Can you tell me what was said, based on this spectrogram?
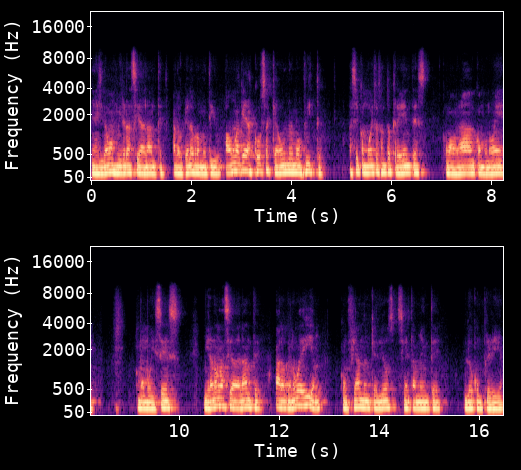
necesitamos mirar hacia adelante, a lo que Él ha prometido, aún aquellas cosas que aún no hemos visto, así como estos santos creyentes como Abraham, como Noé, como Moisés, miraron hacia adelante a lo que no veían, confiando en que Dios ciertamente lo cumpliría.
